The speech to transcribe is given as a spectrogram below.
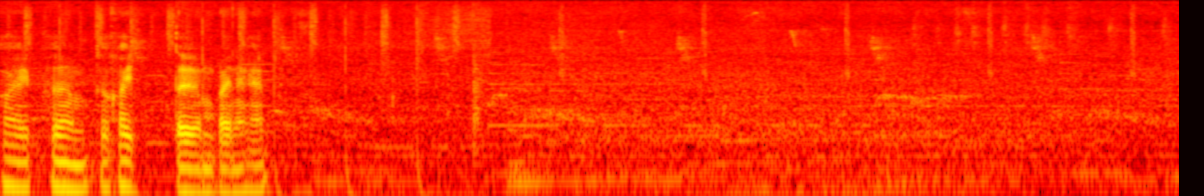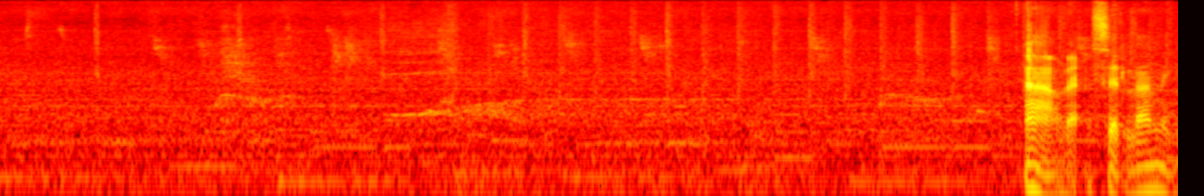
ค่อยๆ เพิ่มค่อยๆ เติมไปนะครับ เสร็จแล้วหนึ่ง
